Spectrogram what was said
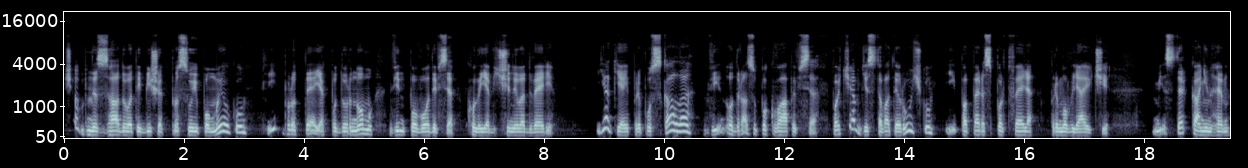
щоб не згадувати більше про свою помилку і про те, як по-дурному він поводився, коли я відчинила двері. Як я й припускала, він одразу поквапився, почав діставати ручку і папери з портфеля, примовляючи. Містер Канінгем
